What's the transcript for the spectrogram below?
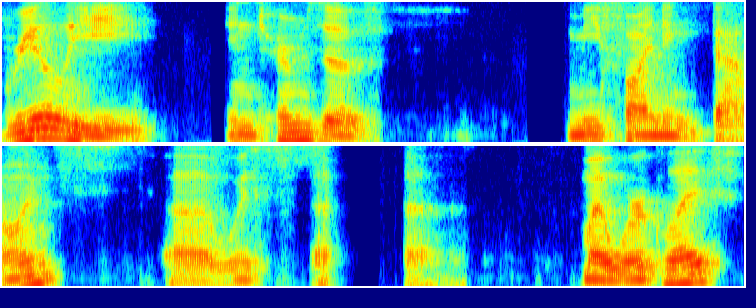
really, in terms of me finding balance uh, with uh, uh my work life,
